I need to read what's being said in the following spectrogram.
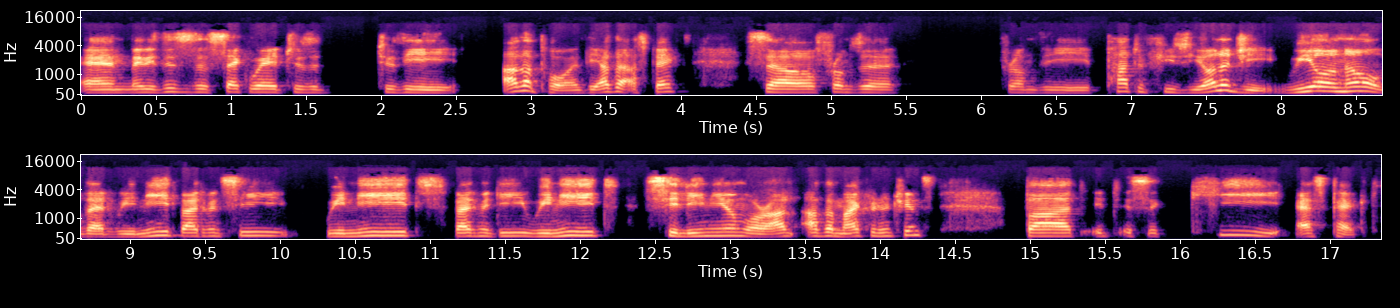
And maybe this is a segue to the to the other point, the other aspect. So from the from the pathophysiology, we all know that we need vitamin C, we need vitamin D, we need selenium or other micronutrients, but it is a key aspect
